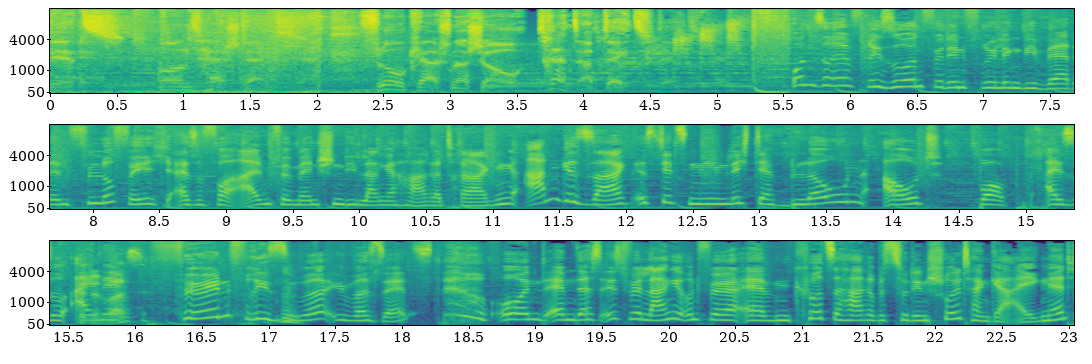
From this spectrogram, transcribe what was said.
Hits und Hashtags. Flo Kerschner Show Trend Update. Unsere Frisuren für den Frühling, die werden fluffig, also vor allem für Menschen, die lange Haare tragen. Angesagt ist jetzt nämlich der Blown Out Bob, also eine was? Föhnfrisur übersetzt. Und ähm, das ist für lange und für ähm, kurze Haare bis zu den Schultern geeignet.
